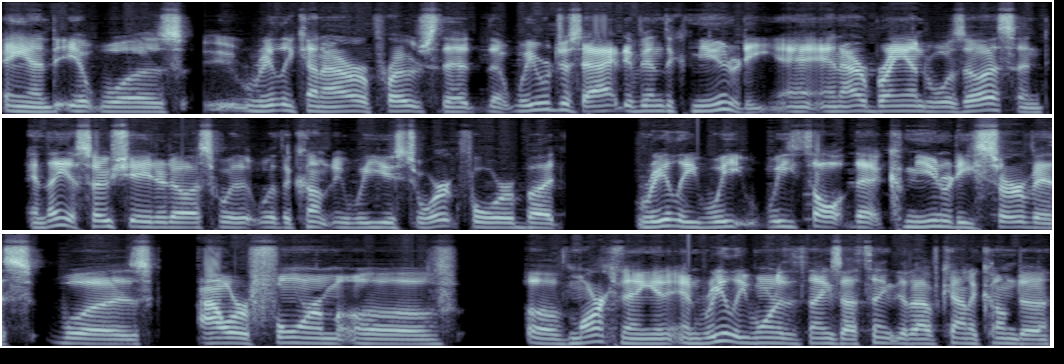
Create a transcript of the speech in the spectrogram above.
And it was really kind of our approach that, that we were just active in the community and, and our brand was us and, and they associated us with, with a company we used to work for. But really we we thought that community service was our form of of marketing and, and really one of the things I think that I've kind of come to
